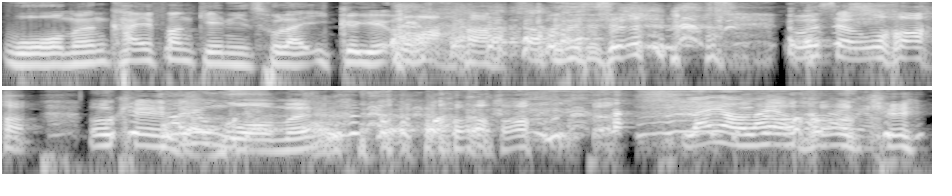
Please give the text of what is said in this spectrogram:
我们开放给你出来一个月，哇，我想哇，OK，他用我们，来有来有来有 OK。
